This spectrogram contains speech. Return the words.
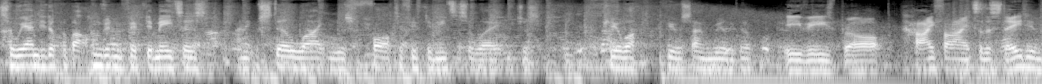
So we ended up about 150 metres and it was still like it was 40, 50 metres away. It was just pure, pure sound really good. EV's brought hi-fi to the stadium.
